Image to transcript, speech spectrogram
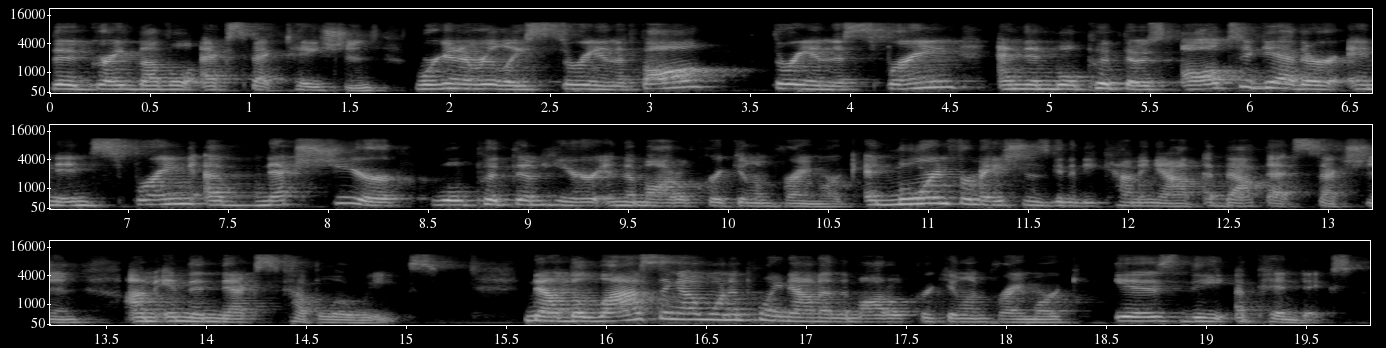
the grade level expectations. We're gonna release three in the fall, three in the spring, and then we'll put those all together. And in spring of next year, we'll put them here in the model curriculum framework. And more information is going to be coming out about that section um, in the next couple of weeks. Now, the last thing I want to point out in the model curriculum framework is the appendix.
